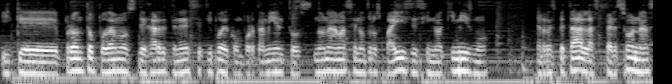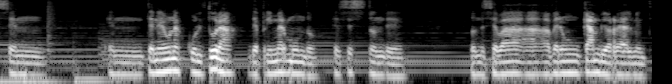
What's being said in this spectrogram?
y que pronto podamos dejar de tener este tipo de comportamientos, no nada más en otros países, sino aquí mismo, en respetar a las personas, en, en tener una cultura de primer mundo. Ese es donde, donde se va a, a ver un cambio realmente.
